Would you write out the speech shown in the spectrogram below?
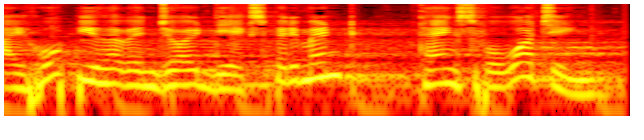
I hope you have enjoyed the experiment. Thanks for watching.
